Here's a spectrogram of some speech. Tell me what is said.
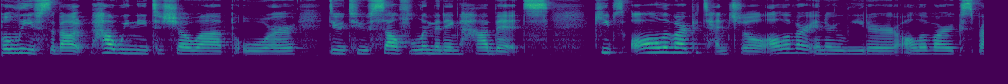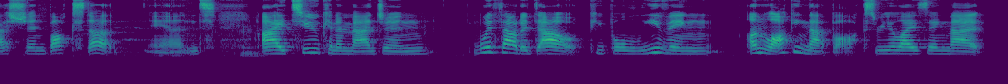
beliefs about how we need to show up or due to self-limiting habits keeps all of our potential, all of our inner leader, all of our expression boxed up. And mm. I too can imagine without a doubt, people leaving, unlocking that box, realizing that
